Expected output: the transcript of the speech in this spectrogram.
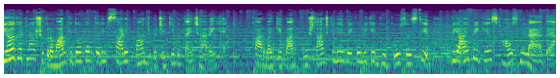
यह घटना शुक्रवार के दोपहर करीब साढ़े पाँच बजे की बताई जा रही है। कार्रवाई के बाद पूछताछ के लिए वेगोली के घुग्गोस स्थित वीआईपी गेस्ट हाउस में लाया गया,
